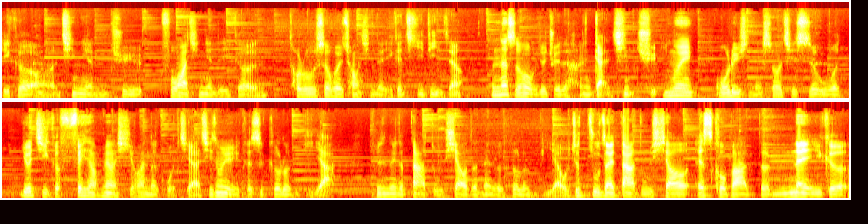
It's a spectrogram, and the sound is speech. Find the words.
一个呃青年去孵化青年的一个投入社会创新的一个基地。这样，那时候我就觉得很感兴趣，因为我旅行的时候，其实我有几个非常非常喜欢的国家，其中有一个是哥伦比亚。就是那个大毒枭的那个哥伦比亚，我就住在大毒枭 Escobar 的那一个，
